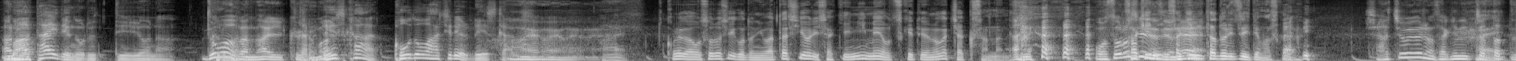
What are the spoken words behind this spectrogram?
あのまたいで乗るっていうようなドアがないだから車レースカー公道を走れるレースカーはいはいはいはい。です、はい。これが恐ろしいことに私より先に目をつけているのがチャックさんなんですね。恐ろしいですよね。先にたどり着いてますから。社長よりも先に行っちゃったって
